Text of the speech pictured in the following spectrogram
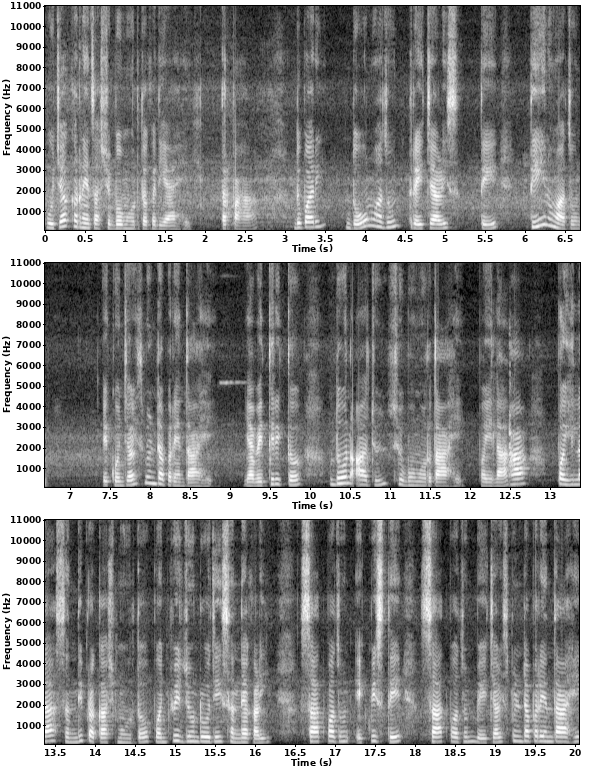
पूजा करण्याचा शुभ मुहूर्त कधी आहे? तर पहा दुपारी दोन वाजून त्रेचाळीस ते तीन वाजून एकोणचाळीस मिनटापर्यंत आहे. या व्यतिरिक्त दोन अजून शुभमुहूर्त आहे. पहिला हा पहिला संधी प्रकाश मुहूर्त पंचवीस जून रोजी संध्याकाळी सात वाजून एकवीस ते सात वाजून बेचाळीस मिनिटापर्यंत आहे.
